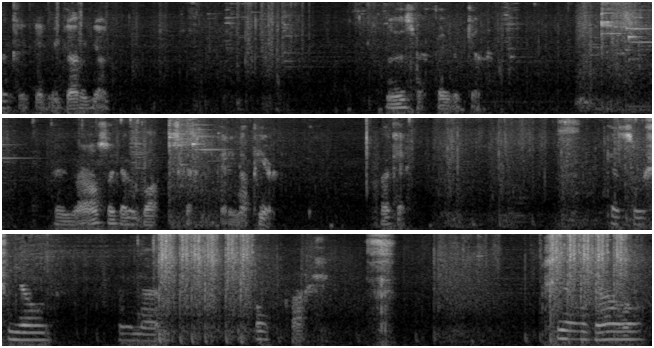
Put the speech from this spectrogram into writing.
Okay, good, we got a gun. This is my favorite gun. And we're also gonna block this guy from getting up here. Okay. Get some shield. And then... Oh gosh. Shield,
